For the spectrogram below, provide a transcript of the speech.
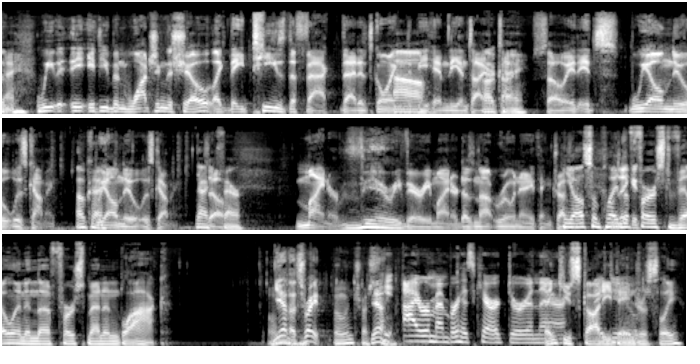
okay. we if you've been watching the show, like they tease the fact that it's going Oh, to be oh, him the entire okay. time. So it, it's we all knew it was coming. Okay. we all knew it was coming. That's so, fair. Minor, very very minor. Does not ruin anything. Trust He also played the take a- first villain in the first Men in Black. Oh, Yeah, that's right. Oh, interesting. Yeah, He- I remember his character in there. Thank you, Scotty Dangerously.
